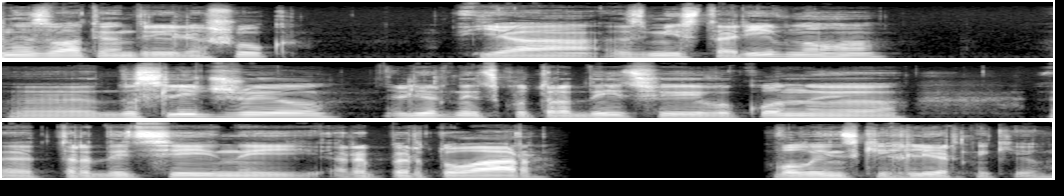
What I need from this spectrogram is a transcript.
Мене звати Андрій Ляшук. Я з міста Рівного. Е, Досліджую лірницьку традицію і виконую е, традиційний репертуар волинських лірників.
